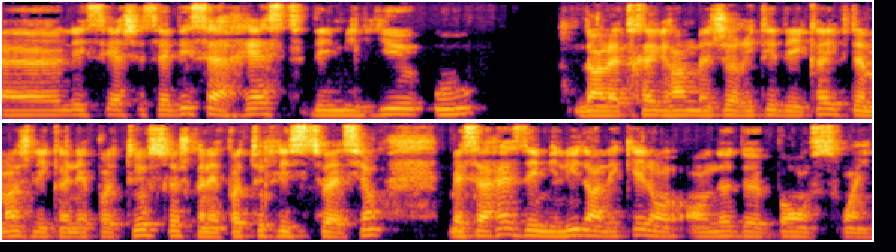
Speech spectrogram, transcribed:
euh, les CHSLD, ça reste des milieux où dans la très grande majorité des cas, évidemment, je les connais pas tous, là, je connais pas toutes les situations, mais ça reste des milieux dans lesquels on, a de bons soins.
